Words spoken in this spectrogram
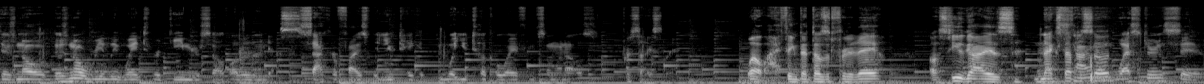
There's no there's no really way to redeem yourself other than yes, sacrifice what you take what you took away from someone else. precisely. Well, I think that does it for today. I'll see you guys next on episode. Western Civ.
